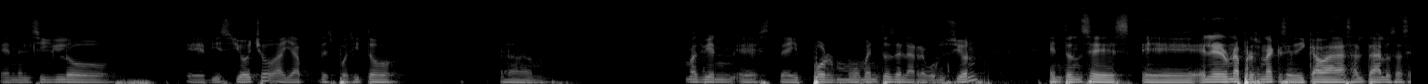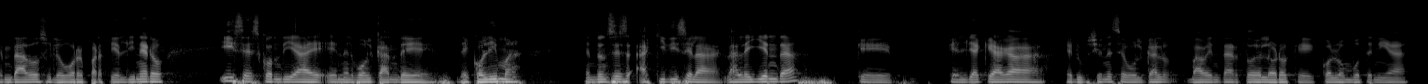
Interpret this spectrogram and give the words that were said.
en el siglo eh, XVIII, allá despuesito, más bien este, por momentos de la revolución. Entonces, eh, él era una persona que se dedicaba a asaltar a los hacendados y luego repartía el dinero y se escondía e- en el volcán de, de Colima. Entonces, aquí dice la, la leyenda que, que el día que haga erupción ese volcán va a aventar todo el oro que Colombo tenía,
